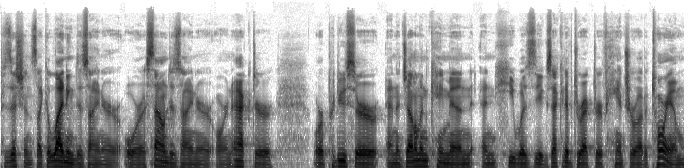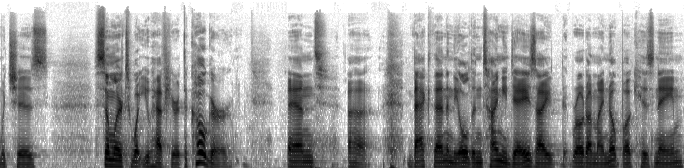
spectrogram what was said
positions, like a lighting designer or a sound designer or an actor or a producer. And a gentleman came in and he was the executive director of Hancher Auditorium, which is similar to what you have here at the Koger. And uh, back then, in the olden timey days, I wrote on my notebook his name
